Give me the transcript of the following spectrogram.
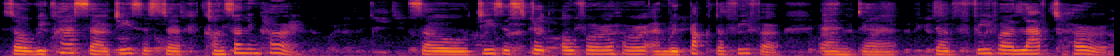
So request uh, Jesus uh, concerning her. So Jesus stood over her and rebuked the fever, and the fever left her.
